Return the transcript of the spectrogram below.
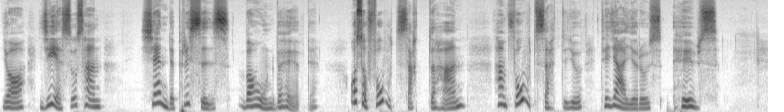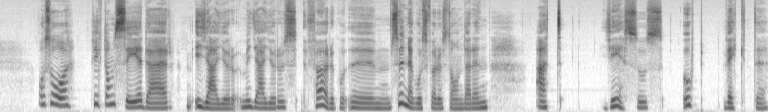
Ja, Jesus han kände precis vad hon behövde. Och så fortsatte han. Han fortsatte ju till Jairus hus. Och så fick de se där i Jair, med Jairus eh, synagogsföreståndaren att Jesus uppväckte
